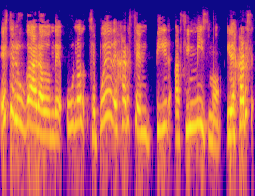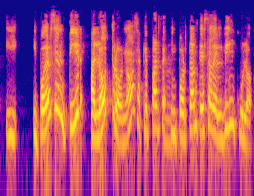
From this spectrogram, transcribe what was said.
este lugar a donde uno se puede dejar sentir a sí mismo y dejarse y, y poder sentir al otro, ¿no? O sea, qué parte importante esa del vínculo,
